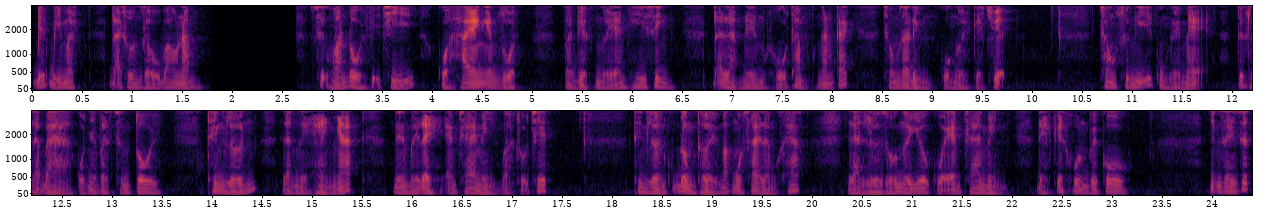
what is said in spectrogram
biết bí mật đã chôn giấu bao năm. Sự hoán đổi vị trí của hai anh em ruột và việc người em hy sinh đã làm nên một hố thẳm ngăn cách trong gia đình của người kể chuyện. Trong suy nghĩ của người mẹ, tức là bà của nhân vật xưng tôi, Thinh lớn là người hèn nhát nên mới đẩy em trai mình vào chỗ chết. Thinh lớn cũng đồng thời mắc một sai lầm khác là lừa dối người yêu của em trai mình để kết hôn với cô. Những dây dứt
